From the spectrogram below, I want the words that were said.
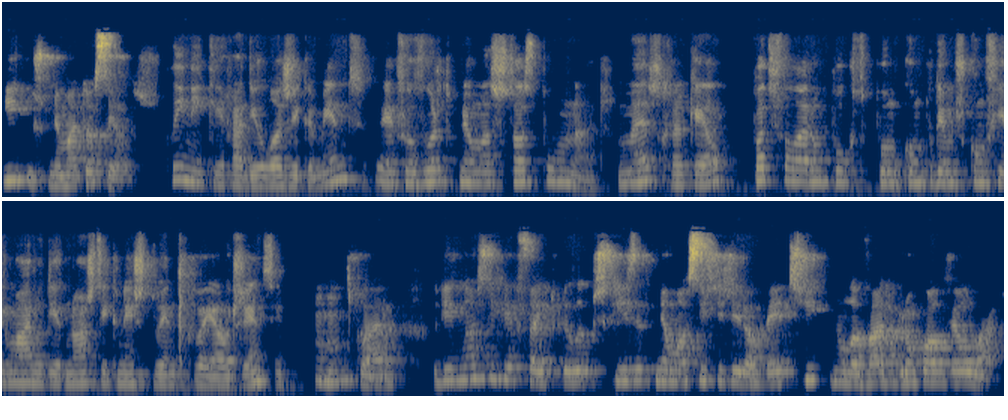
e os pneumatocelos. Clínica e radiologicamente é a favor de pneumocistose pulmonar, mas Raquel, podes falar um pouco de como podemos confirmar o diagnóstico neste doente que veio à urgência? Uhum, claro. O diagnóstico é feito pela pesquisa de pneumocistis girovecii no lavado broncoalveolar.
